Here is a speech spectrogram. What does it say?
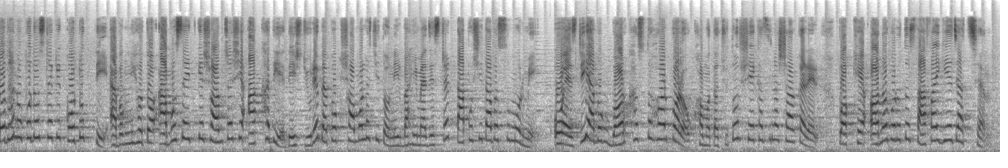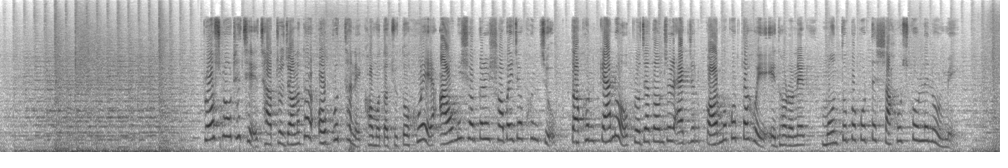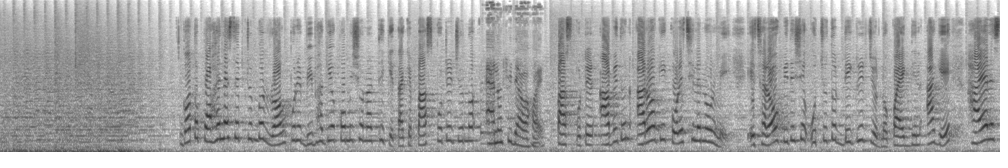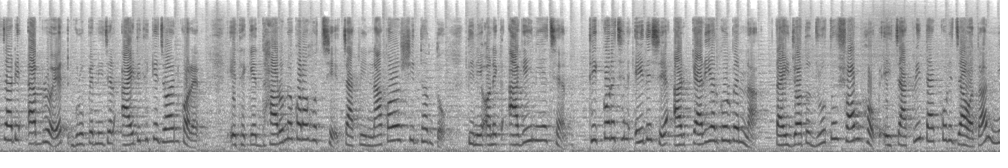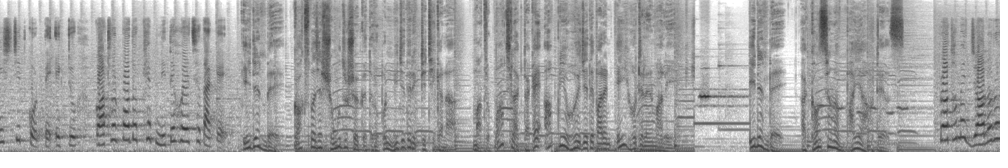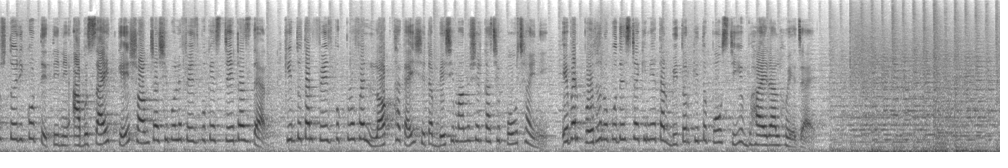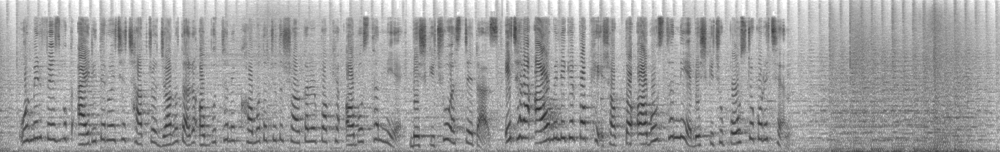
প্রধান উপদেষ্টাকে কটূক্তি এবং নিহত আবু সাইদকে সন্ত্রাসী আখ্যা দিয়ে দেশ জুড়ে ব্যাপক সমালোচিত নির্বাহী ম্যাজিস্ট্রেট তাপসী তাবাসু মুর্মি। ওএসডি এবং বরখাস্ত হওয়ার পরও ক্ষমতাচ্যুত শেখ হাসিনা সরকারের পক্ষে অনবরত সাফাই গিয়ে যাচ্ছেন। প্রশ্ন উঠেছে, ছাত্র জনতার অভ্যুত্থানে ক্ষমতাচ্যুত হয়ে আওয়ামী সরকারের সবাই যখন চুপ, তখন কেন প্রজাতন্ত্রের একজন কর্মকর্তা হয়ে এ ধরনের মন্তব্য করতে সাহস করলেন উর্মি? গত পহেলা সেপ্টেম্বর রংপুরে বিভাগীয় কমিশনার থেকে তাকে পাসপোর্টের জন্য এনওসি দেওয়া হয়। পাসপোর্টের আবেদন আরও আগে করেছিলেন উর্মি। এছাড়াও বিদেশে উচ্চতর ডিগ্রির জন্য কয়েকদিন আগে হায়ার স্টাডি অ্যাব্রোয়েট গ্রুপে নিজের আইডি থেকে জয়েন করেন। এ থেকে ধারণা করা হচ্ছে চাকরি না করার সিদ্ধান্ত তিনি অনেক আগেই নিয়েছেন। ঠিক করেছেন এই দেশে আর ক্যারিয়ার করবেন না। তাই যত দ্রুত সম্ভব এই চাকরি ত্যাগ করে যাওয়াটা নিশ্চিত করতে একটু কঠোর পদক্ষেপ নিতে হয়েছে তাকে। ইডেন বে কক্সবাজার সমুদ্র সৈকতের উপর নিজেদের একটি ঠিকানা। মাত্র পাঁচ লাখ টাকায় আপনিও হয়ে যেতে পারেন এই হোটেলের মালিক। Eden Bay a concern of Bhaiya hotels প্রথমে জনরোষ তৈরি করতে তিনি আবু সাইদকে সন্ত্রাসী বলে ফেসবুকে স্টেটাস দেন। কিন্তু তার ফেসবুক প্রোফাইল লক থাকায় সেটা বেশি মানুষের কাছে পৌঁছায়নি। এবার প্রধান উপদেষ্টাকে নিয়ে তার বিতর্কিত পোস্টটি ভাইরাল হয়ে যায়। উর্মির ফেসবুক আইডিতে রয়েছে ছাত্র জনতার অভ্যুত্থানে ক্ষমতাচ্যুত সরকারের পক্ষে অবস্থান নিয়ে বেশ কিছু স্ট্যাটাস। এছাড়া আওয়ামী লীগের পক্ষে শক্ত অবস্থান নিয়ে বেশ কিছু পোস্টও করেছেন।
